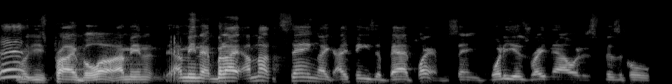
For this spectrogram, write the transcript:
Eh, well, he's probably below. I mean, I mean, but I, I'm not saying like I think he's a bad player. I'm just saying what he is right now at his physical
